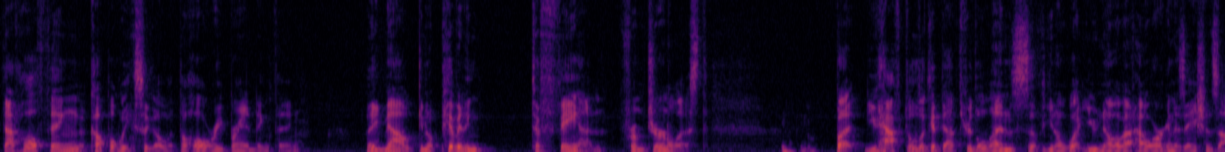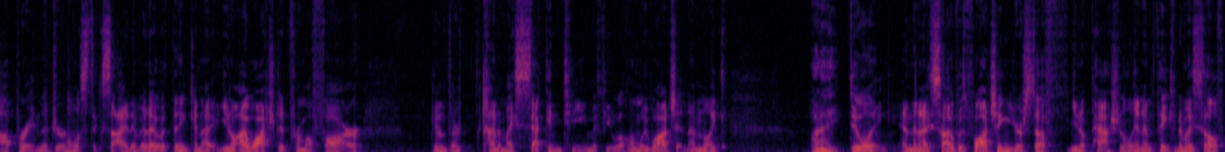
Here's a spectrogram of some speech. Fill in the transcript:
that whole thing a couple weeks ago with the whole rebranding thing, they now you know pivoting to fan from journalist. But you have to look at that through the lens of you know what you know about how organizations operate and the journalistic side of it. I would think, and I you know I watched it from afar. You know they're kind of my second team, if you will, and we watch it, and I'm like, what are they doing? And then I saw I was watching your stuff, you know, passionately, and I'm thinking to myself,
